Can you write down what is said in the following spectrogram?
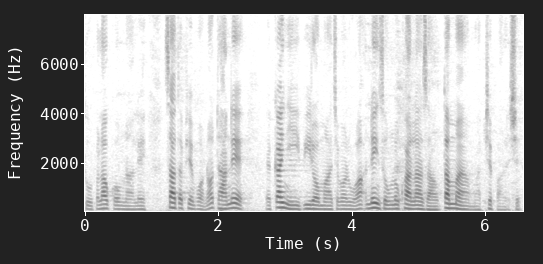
ဆိုဘယ်လောက်ကုန်တာလဲစသဖြင့်ပေါ့နော်ဒါနဲ့ကိုက်ညီပြီးတော့မှကျမတို့ကအနှိမ့်ဆုံးလောက်ခလာစာကိုတတ်မှတ်ရမှာဖြစ်ပါတယ်ရှင်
